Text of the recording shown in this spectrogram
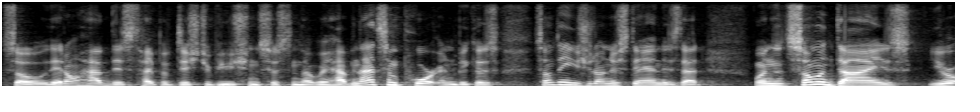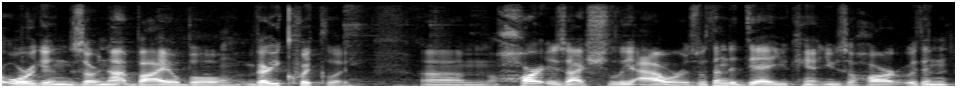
So they don't have this type of distribution system that we have. And that's important because something you should understand is that when someone dies, your organs are not viable very quickly. Um, heart is actually hours. Within the day, you can't use a heart. Within,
